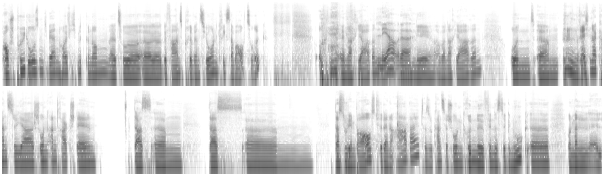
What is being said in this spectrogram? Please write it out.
auch Sprühdosen, die werden häufig mitgenommen äh, zur äh, Gefahrensprävention, kriegst aber auch zurück. Und, äh, nach Jahren. Leer oder? Nee, aber nach Jahren. Und ähm, Rechner kannst du ja schon einen Antrag stellen, dass, ähm, dass ähm, dass du den brauchst für deine Arbeit. Also du kannst ja schon Gründe, findest du genug. Äh, und man äh,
